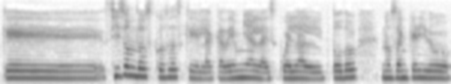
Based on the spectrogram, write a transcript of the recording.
que sí son dos cosas que la academia, la escuela, todo nos han querido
